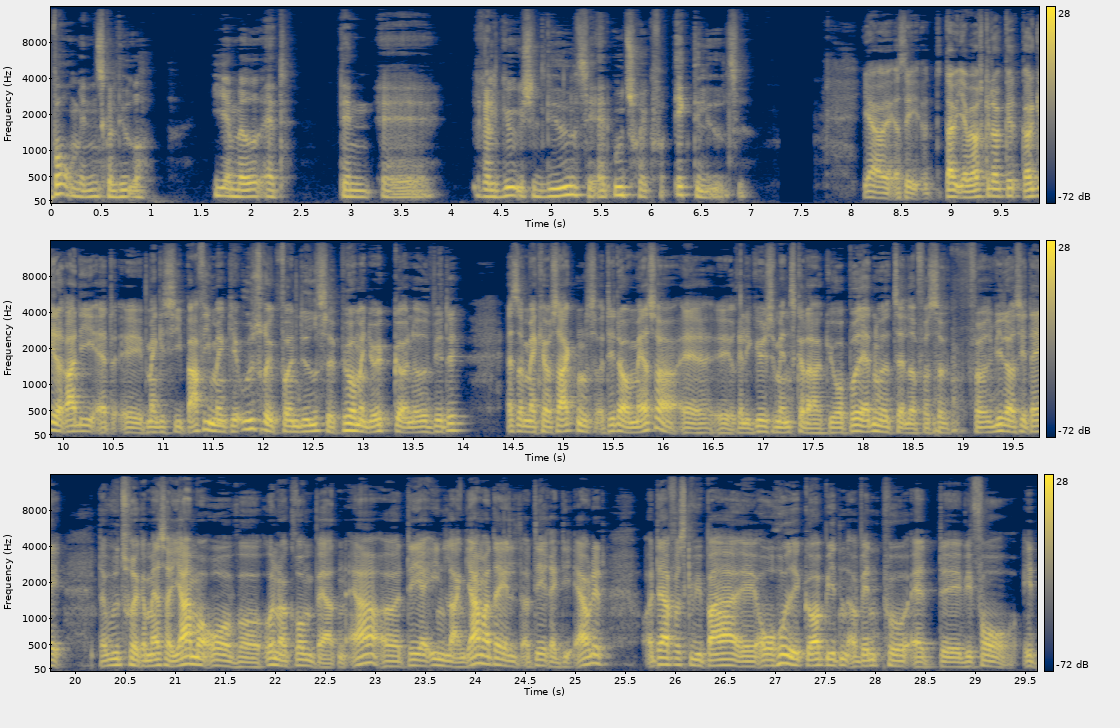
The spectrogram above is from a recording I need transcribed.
hvor mennesker lider, i og med at den øh, religiøse lidelse er et udtryk for ægte lidelse. Ja, altså, der, jeg vil også godt, godt give dig ret i, at øh, man kan sige, bare fordi man giver udtryk for en lidelse, behøver man jo ikke gøre noget ved det. Altså man kan jo sagtens, og det er der jo masser af øh, religiøse mennesker, der har gjort, både 1800-tallet og for, så, for vidt også i dag, der udtrykker masser af jammer over, hvor undergrum verden er, og det er en lang jammerdal, og det er rigtig ærgerligt. og derfor skal vi bare øh, overhovedet ikke gå op i den og vente på, at øh, vi får et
